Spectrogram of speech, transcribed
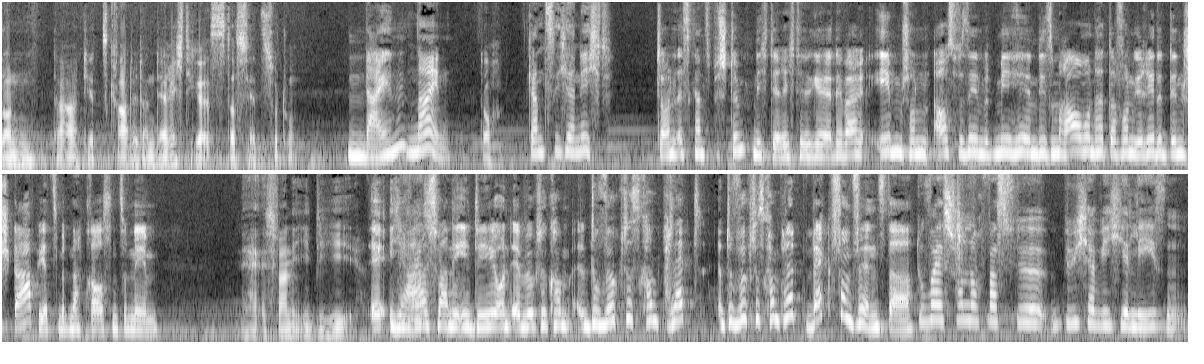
John da jetzt gerade dann der Richtige ist, das jetzt zu tun. Nein, Nein, Doch. ganz sicher nicht. John ist ganz bestimmt nicht der Richtige. Der war eben schon aus Versehen mit mir hier in diesem Raum und hat davon geredet, den Stab jetzt mit nach draußen zu nehmen. Ja, es war eine Idee. Äh, ja, es war eine Idee und er wirkte kom du wirktest komplett, du wirktest komplett weg vom Fenster. du weißt schon noch, was für Bücher wir hier lesen.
